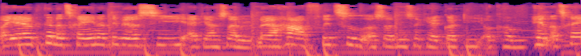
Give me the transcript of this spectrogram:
Og jeg begyndte at træne, og det vil også sige, at jeg sådan, når jeg har fritid og sådan, så kan jeg godt lide at komme hen og træne.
